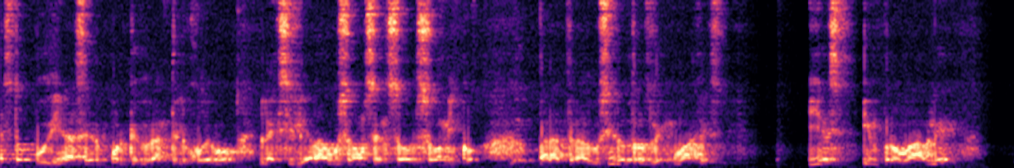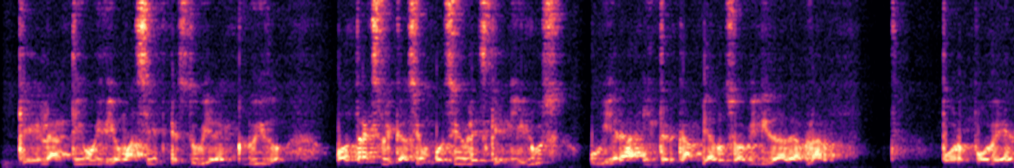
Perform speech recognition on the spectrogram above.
esto pudiera ser porque durante el juego la exiliada usa un sensor sónico para traducir otros lenguajes y es improbable que el antiguo idioma Sith estuviera incluido. Otra explicación posible es que Nilus hubiera intercambiado su habilidad de hablar por poder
